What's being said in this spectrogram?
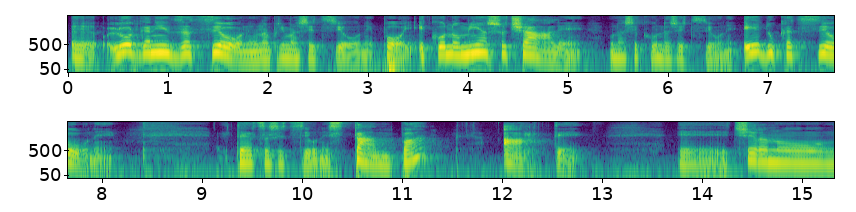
Eh, l'organizzazione, una prima sezione, poi economia sociale, una seconda sezione, educazione, terza sezione, stampa, arte. Eh, c'erano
